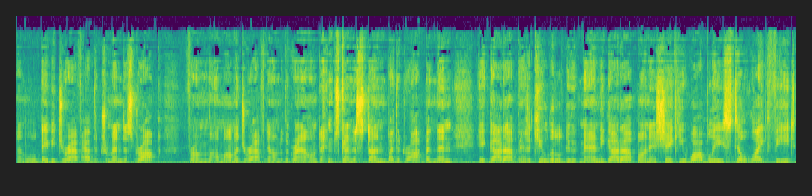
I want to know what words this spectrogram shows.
And a little baby giraffe had the tremendous drop from a mama giraffe down to the ground and was kind of stunned by the drop. And then it got up. He was a cute little dude, man. He got up on his shaky, wobbly, stilt like feet.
